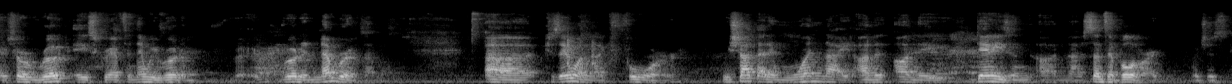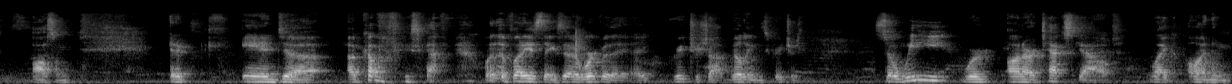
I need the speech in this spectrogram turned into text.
I sort of wrote a script, and then we wrote a wrote a number of them because uh, they wanted like four. We shot that in one night on on the Denny's in, on uh, Sunset Boulevard, which is awesome. And, and uh, a couple of things happened. One of the funniest things, that I worked with a, a creature shop building these creatures. So we were on our tech scout, like on,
